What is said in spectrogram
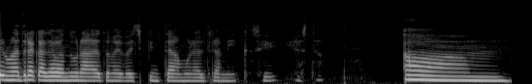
en una altra casa abandonada també vaig pintar amb un altre amic, sí, ja està. Um...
